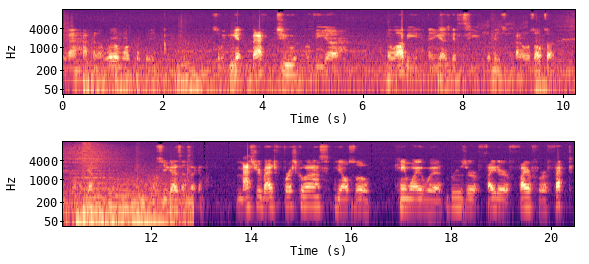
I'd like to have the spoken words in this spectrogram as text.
that happen a little more quickly. So we can get back to the, uh, the lobby and you guys get to see what his battle results are. Yeah. I'll see you guys in a second. Mastery Badge First Class. He also came away with Bruiser, Fighter, Fire for Effect.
